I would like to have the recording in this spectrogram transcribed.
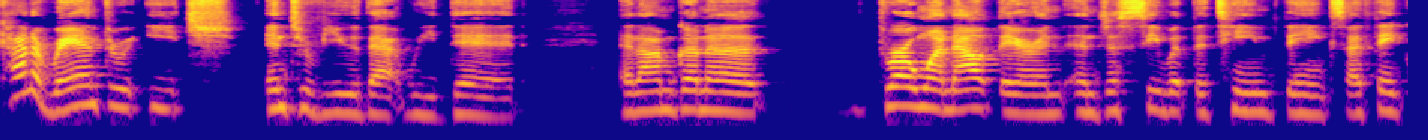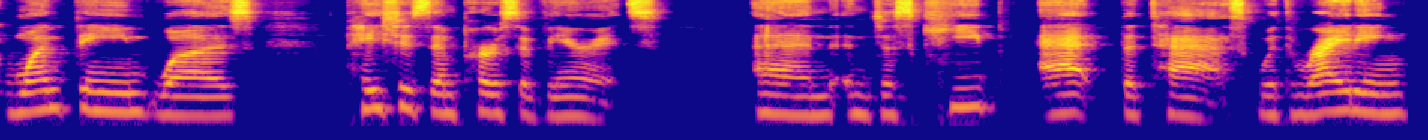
kind of ran through each interview that we did. And I'm going to throw one out there and, and just see what the team thinks. I think one theme was patience and perseverance and and just keep at the task with writing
